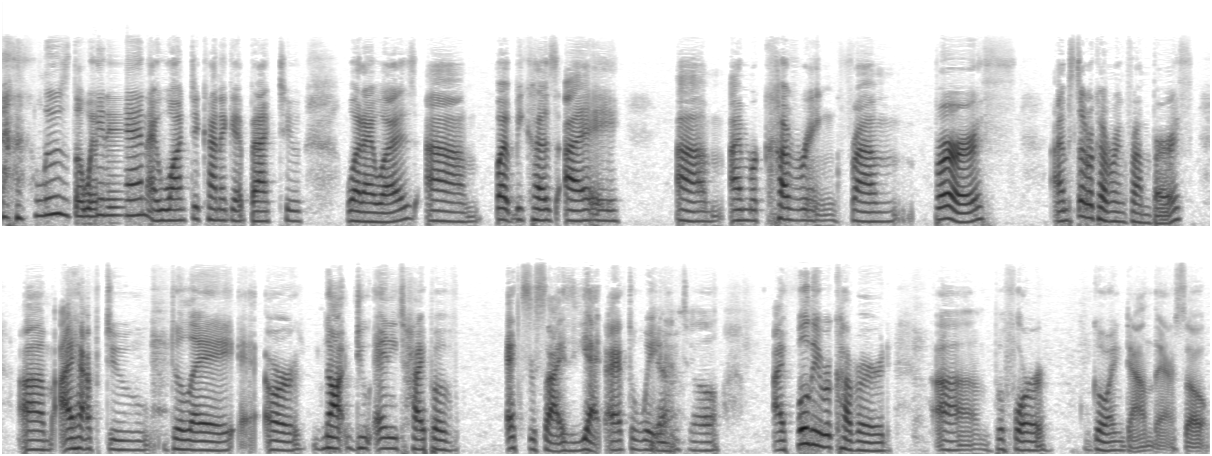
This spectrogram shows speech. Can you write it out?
lose the weight again. I want to kind of get back to what I was. Um, but because I um, I'm recovering from birth. I'm still recovering from birth. Um, I have to delay or not do any type of exercise yet. I have to wait yeah. until I fully recovered um, before going down there. So,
